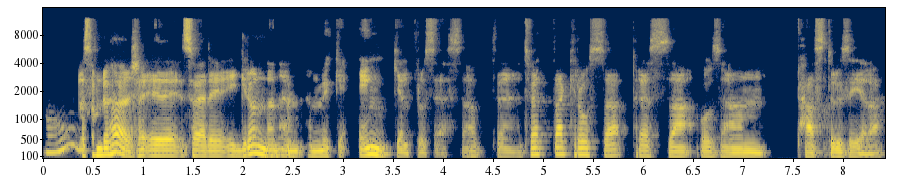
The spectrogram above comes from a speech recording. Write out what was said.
Oh. Som du hör så är, så är, det i grunden en, en mycket enkel process. Att eh, tvätta, krossa, pressa och sen pastörisera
